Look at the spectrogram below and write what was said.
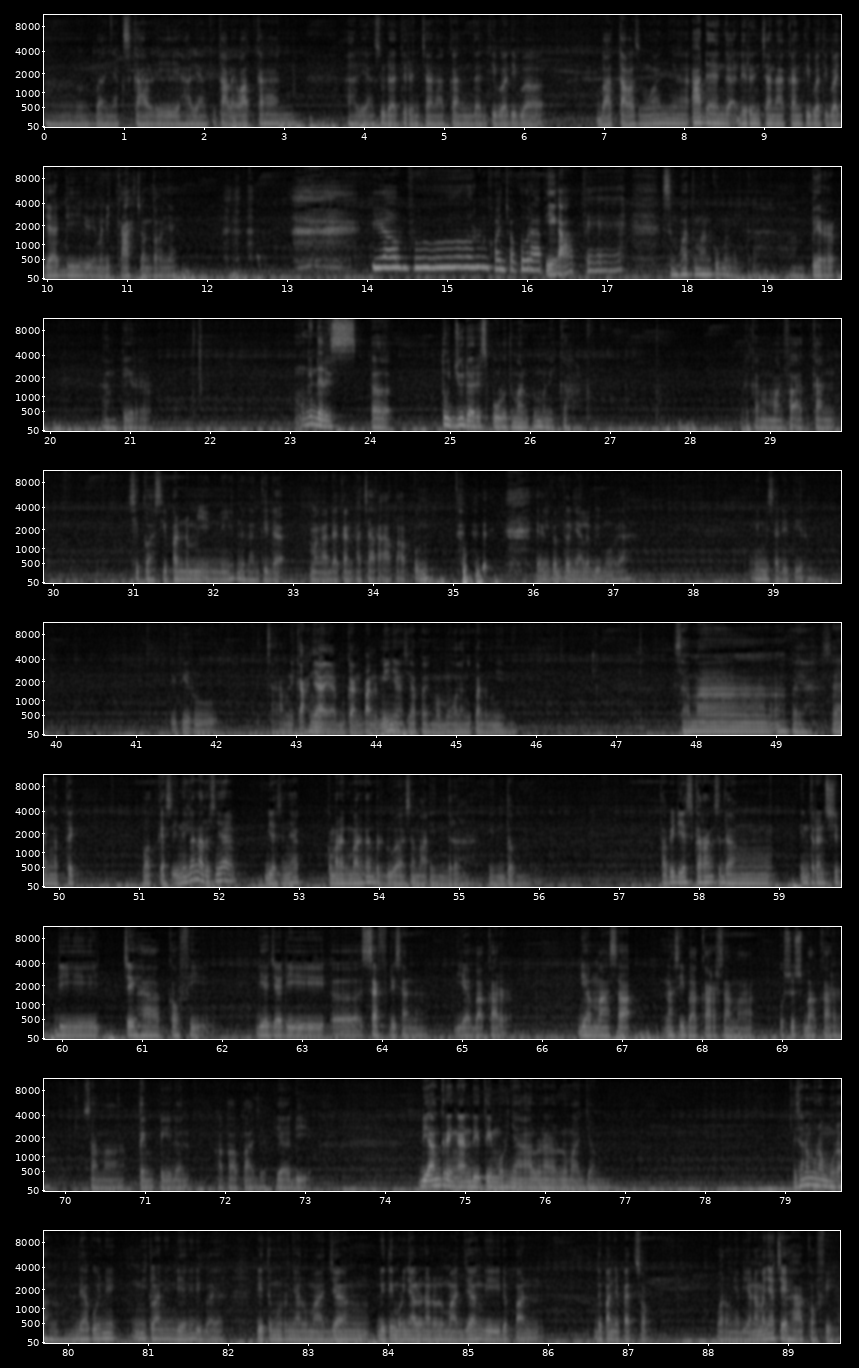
Eh, banyak sekali hal yang kita lewatkan hal yang sudah direncanakan dan tiba-tiba batal semuanya. Ada yang nggak direncanakan tiba-tiba jadi. Menikah contohnya. Ya ampun koncoku rapi kape semua temanku menikah. Hampir hampir mungkin dari uh, 7 dari 10 temanku menikah. Mereka memanfaatkan situasi pandemi ini dengan tidak mengadakan acara apa pun yang tentunya lebih murah. Mungkin bisa ditiru. Ditiru cara menikahnya ya bukan pandeminya. Siapa yang mau mengulangi pandemi ini? Sama apa ya saya ngetik podcast ini kan harusnya biasanya kemarin-kemarin kan berdua sama Indra Indom. Tapi dia sekarang sedang internship di CH Coffee. Dia jadi uh, chef di sana. Dia bakar dia masak nasi bakar sama usus bakar sama tempe dan apa-apa aja. Dia di di angkringan di timurnya alun-alun Lumajang. Di sana murah-murah loh. Nanti aku ini ngiklanin dia ini dibayar di timurnya Lumajang di timurnya alun-alun Lumajang di depan depannya pet shop warungnya dia. Namanya CH Coffee.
